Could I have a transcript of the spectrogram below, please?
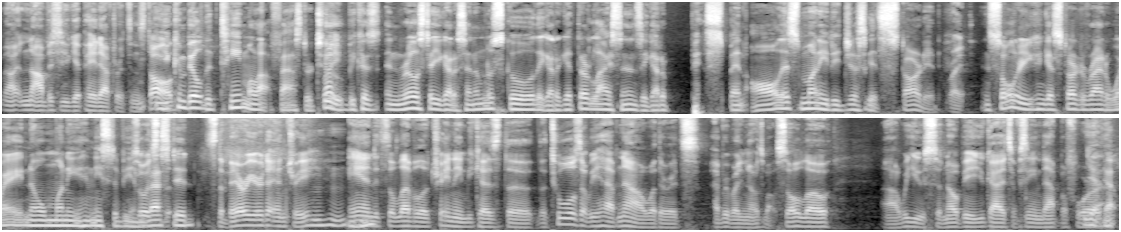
and obviously you get paid after it's installed. you can build a team a lot faster too Right. because in real estate you got to send them to school they got to get their license they got to p- spend all this money to just get started Right. in solar you can get started right away no money needs to be So invested It's the, it's the barrier to entry, Mm-hmm. and it's the level of training because the the tools that we have now, whether it's everybody knows about Solo, uh, we use Sonobi. You guys have seen that before. Yeah. Yep.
